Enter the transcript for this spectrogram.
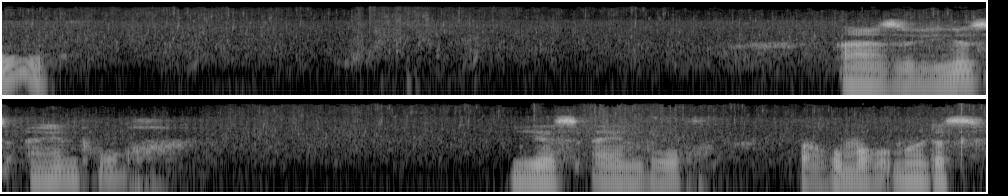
Oh. Also hier ist Einbruch. Hier ist Einbruch. Warum auch immer das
